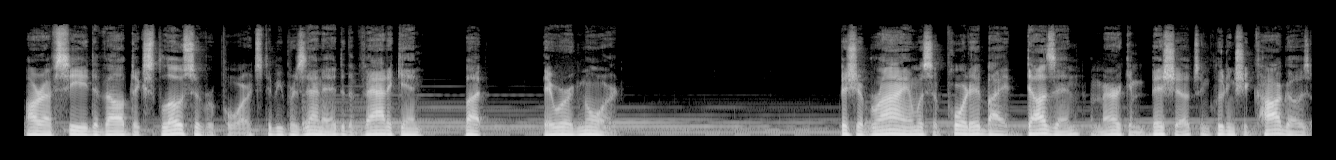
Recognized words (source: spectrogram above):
RFC developed explosive reports to be presented to the Vatican, but they were ignored. Bishop Ryan was supported by a dozen American bishops, including Chicago's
